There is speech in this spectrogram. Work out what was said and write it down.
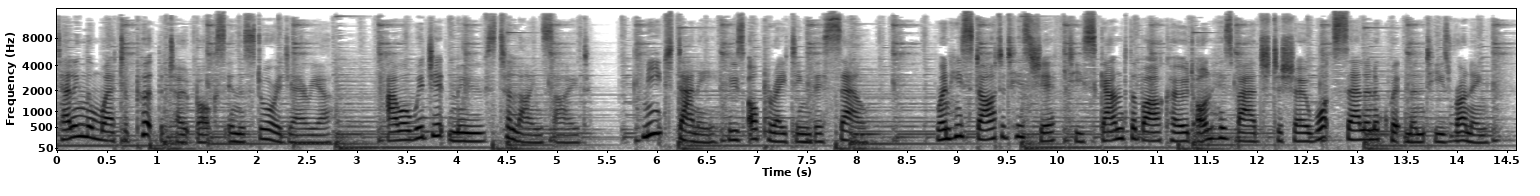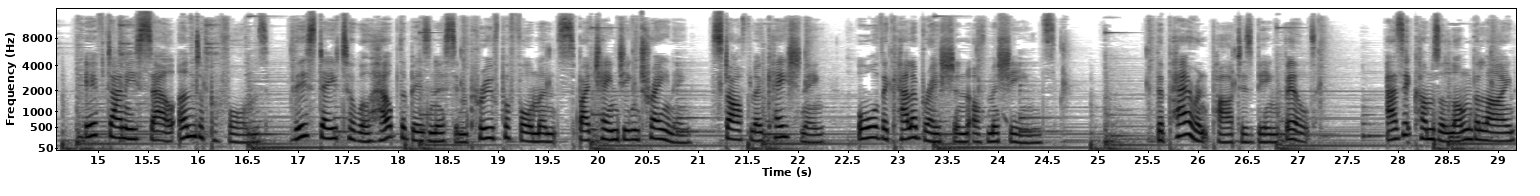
telling them where to put the tote box in the storage area. Our widget moves to line side. Meet Danny, who's operating this cell. When he started his shift, he scanned the barcode on his badge to show what cell and equipment he's running. If Danny's cell underperforms, this data will help the business improve performance by changing training, staff locationing, or the calibration of machines. The parent part is being built. As it comes along the line,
